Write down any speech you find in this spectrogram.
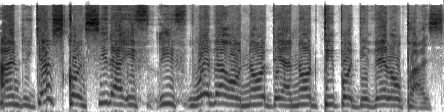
and just consider if if whether or not they are not people developers.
